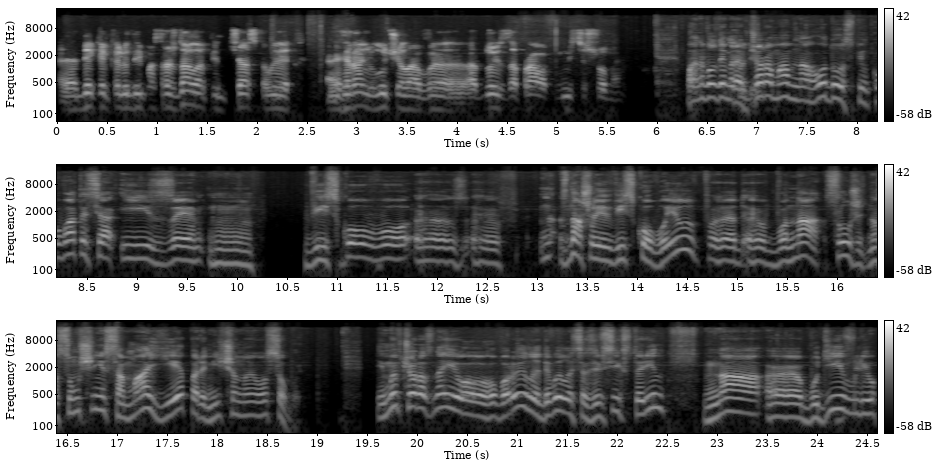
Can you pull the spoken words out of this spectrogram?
е, декілька людей постраждало під час, коли е, герань влучила в одну із заправок в місті Суми. Пане Володимире, вчора мав нагоду спілкуватися із військово з, нашою військовою. Вона служить на Сумщині, сама є переміщеною особою. І ми вчора з нею говорили, дивилися зі всіх сторін на е, будівлю,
